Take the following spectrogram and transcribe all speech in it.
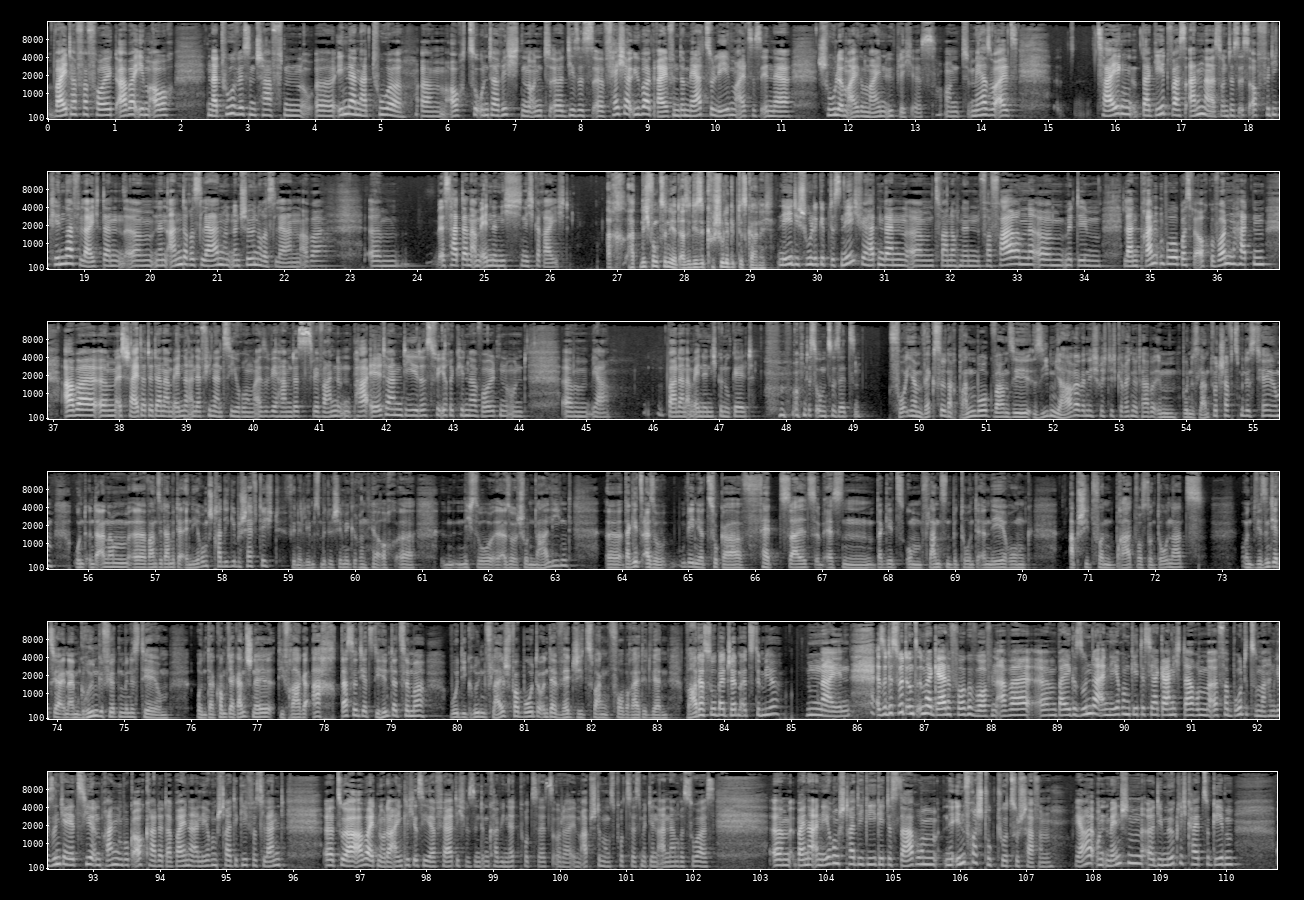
weiterverfolgt, aber eben auch Naturwissenschaften äh, in der Natur ähm, auch zu unterrichten und äh, dieses äh, fächerübergreifende mehr zu leben, als es in der Schule im Allgemeinen üblich ist. Und mehr so als zeigen, da geht was anders und das ist auch für die Kinder vielleicht dann ähm, ein anderes Lernen und ein schöneres Lernen, aber ähm, es hat dann am Ende nicht, nicht gereicht. Ach, hat nicht funktioniert. Also diese Schule gibt es gar nicht. Nee, die Schule gibt es nicht. Wir hatten dann ähm, zwar noch ein Verfahren ähm, mit dem Land Brandenburg, was wir auch gewonnen hatten, aber ähm, es scheiterte dann am Ende an der Finanzierung. Also wir haben das, wir waren ein paar Eltern, die das für ihre Kinder wollten und ähm, ja, war dann am Ende nicht genug Geld, um das umzusetzen. Vor Ihrem Wechsel nach Brandenburg waren Sie sieben Jahre, wenn ich richtig gerechnet habe, im Bundeslandwirtschaftsministerium und unter anderem äh, waren Sie da mit der Ernährungsstrategie beschäftigt. Für eine Lebensmittelchemikerin ja auch äh, nicht so, also schon naheliegend. Äh, da geht es also um weniger Zucker, Fett, Salz im Essen. Da geht es um pflanzenbetonte Ernährung, Abschied von Bratwurst und Donuts. Und wir sind jetzt ja in einem grün geführten Ministerium. Und da kommt ja ganz schnell die Frage, ach, das sind jetzt die Hinterzimmer, wo die grünen Fleischverbote und der Veggie-Zwang vorbereitet werden. War das so bei Cem Özdemir? Nein, also das wird uns immer gerne vorgeworfen, aber ähm, bei gesunder Ernährung geht es ja gar nicht darum, äh, Verbote zu machen. Wir sind ja jetzt hier in Brandenburg auch gerade dabei, eine Ernährungsstrategie fürs Land äh, zu erarbeiten oder eigentlich ist sie ja fertig. Wir sind im Kabinettprozess oder im Abstimmungsprozess mit den anderen Ressorts. Ähm, bei einer Ernährungsstrategie geht es darum, eine Infrastruktur zu schaffen, ja, und Menschen äh, die Möglichkeit zu geben,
